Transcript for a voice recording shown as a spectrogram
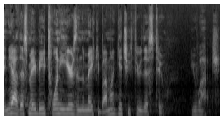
And yeah, this may be 20 years in the making, but I'm going to get you through this too. You watch.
